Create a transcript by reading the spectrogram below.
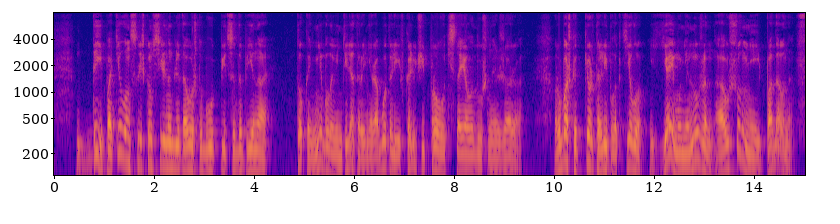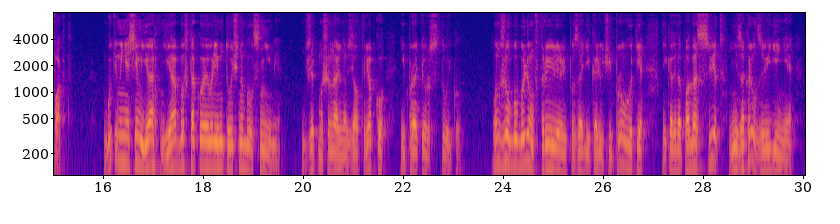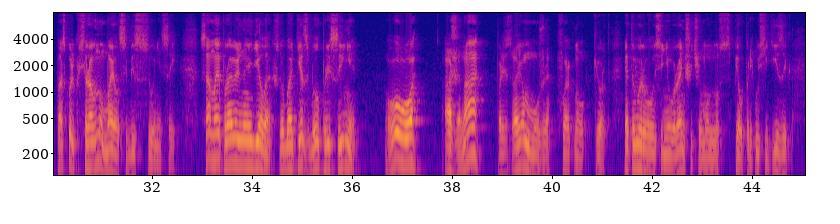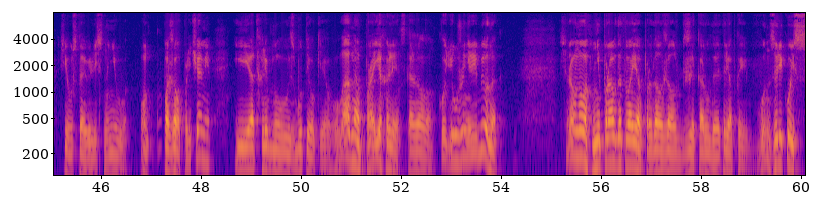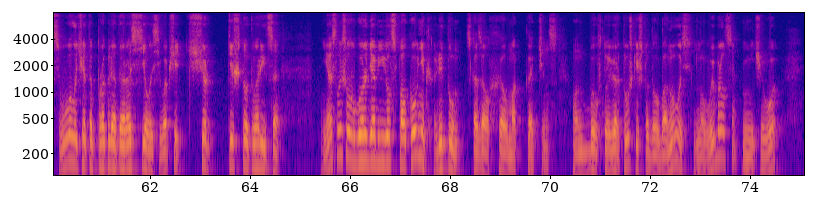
да и потел он слишком сильно для того, чтобы упиться до пьяна. Тока не было, вентиляторы не работали, и в колючей проволоке стояла душная жара. Рубашка Керта липла к телу. Я ему не нужен, а уж он мне и подавно. Факт. Будь у меня семья, я бы в такое время точно был с ними. Джек машинально взял тряпку и протер стойку. Он жил бобылем в трейлере позади колючей проволоки, и когда погас свет, не закрыл заведение – поскольку все равно маялся бессонницей. Самое правильное дело, чтобы отец был при сыне. «О, а жена при своем муже», – фыркнул Керт. Это вырвалось у него раньше, чем он успел прикусить язык. Все уставились на него. Он пожал плечами и отхлебнул из бутылки. «Ладно, проехали», – сказал он. «Коди уже не ребенок». «Все равно неправда твоя», – продолжал Джек, орудая тряпкой. «Вон за рекой сволочь эта проклятая расселась, и вообще черти что творится». «Я слышал, в городе объявился полковник Летун», – сказал Хелл МакКатчинс. «Он был в той вертушке, что долбанулась, но выбрался, ничего».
